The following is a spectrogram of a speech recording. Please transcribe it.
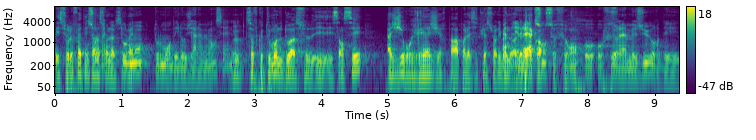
et sur le fret international, tout le monde tout le monde est logé à la même enseigne. Hein Sauf que tout le monde doit est, censé agir ou réagir par rapport à la situation. Les, réactions se feront au, fur et à mesure des,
